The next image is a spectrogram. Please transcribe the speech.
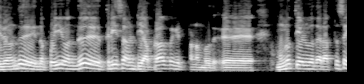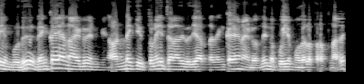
இது வந்து இந்த பொய் வந்து த்ரீ செவன்டி அப்ராபிகேட் பண்ணும்போது முன்னூத்தி எழுபதை ரத்து செய்யும் போது வெங்கையா நாயுடு அன்னைக்கு துணை ஜனாதிபதியா இருந்த வெங்கையா நாயுடு வந்து இந்த பொய்யை முதல்ல பரப்புனாரு.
